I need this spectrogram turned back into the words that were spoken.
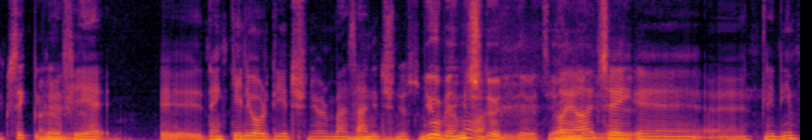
yüksek bir Önemli grafiğe e, denk geliyor diye düşünüyorum ben. Sen ne düşünüyorsun? Yok benim için de öyleydi evet. Yani, bayağı şey e, e, ne diyeyim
